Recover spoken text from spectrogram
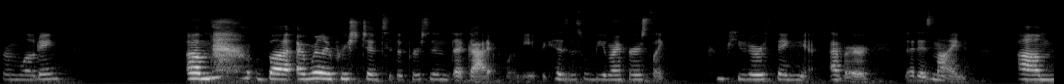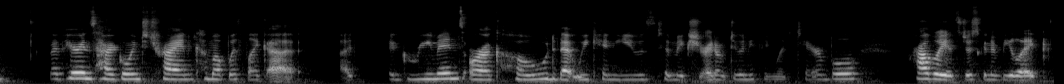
from loading. Um, but I'm really appreciative to the person that got it for me because this will be my first like computer thing ever that is mine. Um, my parents are going to try and come up with like a, a agreement or a code that we can use to make sure I don't do anything like terrible. Probably it's just going to be like,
